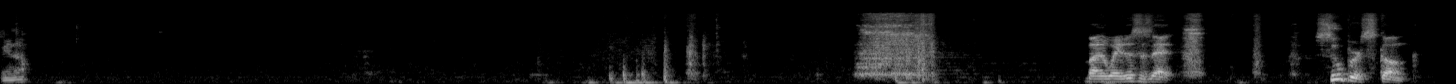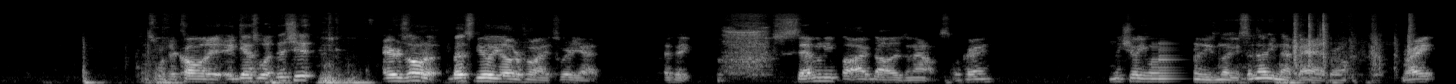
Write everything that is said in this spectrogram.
you know. By the way, this is that super skunk. They're calling it. And guess what? This shit, Arizona, best deal you ever find. Swear to God. I think seventy-five dollars an ounce. Okay. Let me show you one of these nuggets. They're not even that bad, bro. Right?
